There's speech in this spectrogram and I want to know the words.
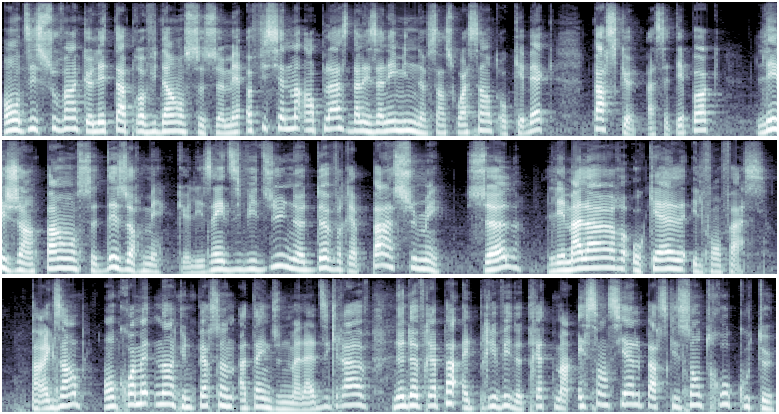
On dit souvent que l'État-providence se met officiellement en place dans les années 1960 au Québec parce que, à cette époque, les gens pensent désormais que les individus ne devraient pas assumer seuls les malheurs auxquels ils font face. Par exemple, on croit maintenant qu'une personne atteinte d'une maladie grave ne devrait pas être privée de traitements essentiels parce qu'ils sont trop coûteux,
